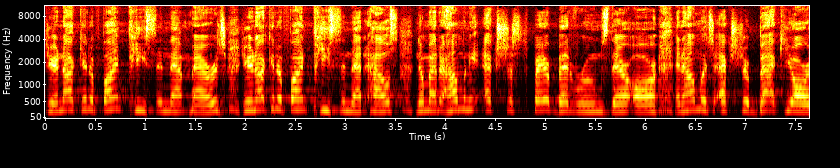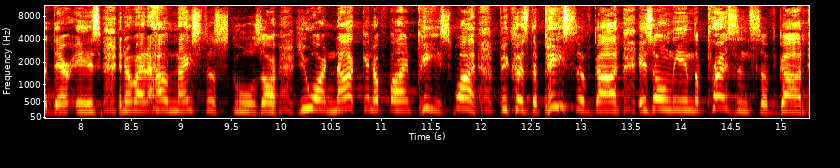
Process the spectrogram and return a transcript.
You're not going to find peace in that marriage. You're not going to find peace in that house, no matter how many extra spare bedrooms there are and how much extra backyard there is, and no matter how nice the schools are. You are not going to find peace. Why? Because the peace of God is only in the presence of God,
